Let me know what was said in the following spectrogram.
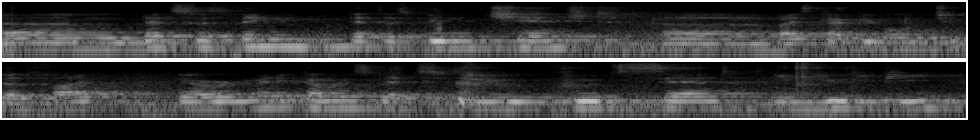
Um, that's a thing that has been changed uh, by Skype people in 2.5. There are many comments that you could send in UDP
